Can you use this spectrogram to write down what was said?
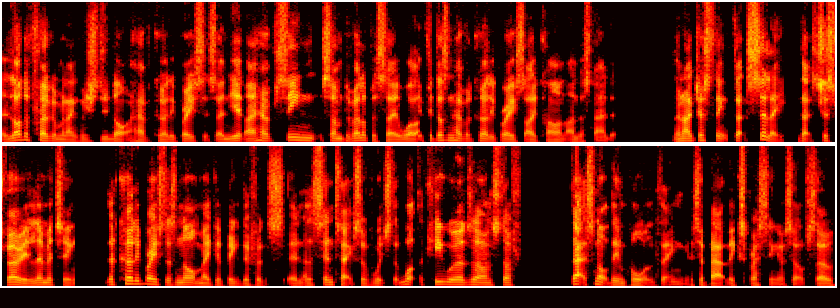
A lot of programming languages do not have curly braces. And yet I have seen some developers say, well, if it doesn't have a curly brace, I can't understand it. And I just think that's silly. That's just very limiting. The curly brace does not make a big difference in the syntax of which the, what the keywords are and stuff That's not the important thing. It's about expressing yourself. So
